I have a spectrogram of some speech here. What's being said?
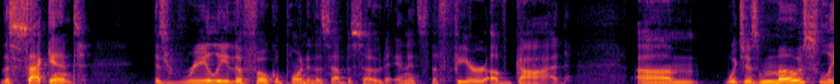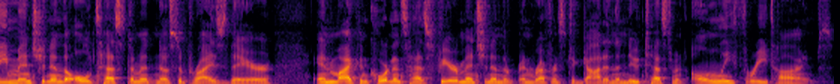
the second is really the focal point of this episode, and it's the fear of God, um, which is mostly mentioned in the Old Testament. No surprise there. And my concordance has fear mentioned in, the, in reference to God in the New Testament only three times.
